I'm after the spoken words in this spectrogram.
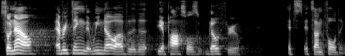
So now, everything that we know of that the, apostles go through, it's, it's unfolding.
